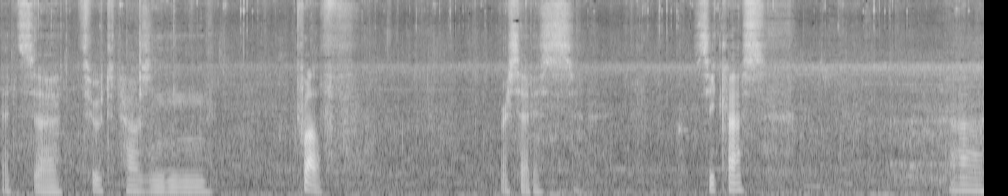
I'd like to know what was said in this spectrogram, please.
It's uh, 2012. Mercedes C Class. Uh,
